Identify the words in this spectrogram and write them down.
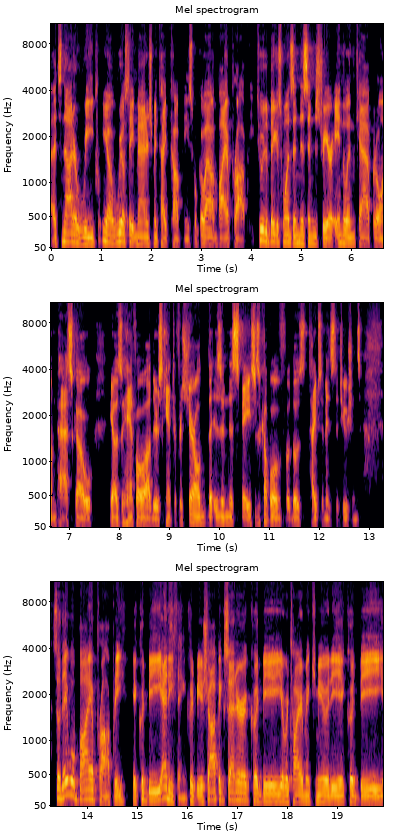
uh, it's not a REIT, you know, real estate management type companies will go out and buy a property. Two of the biggest ones in this industry are Inland Capital and Passco. You know, there's a handful of others. Cantor Fitzgerald is in this space. There's a couple of those types of institutions. So they will buy a property. It could be anything. It could be a shopping center. It could be a retirement community. It could be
